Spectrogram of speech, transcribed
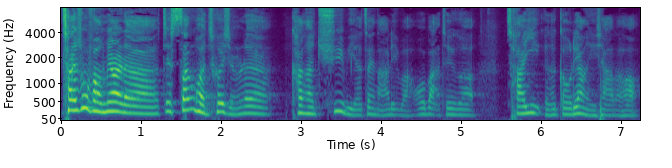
参数方面呢，这三款车型的看看区别在哪里吧。我把这个差异给它高亮一下子哈。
